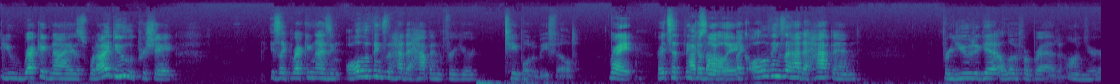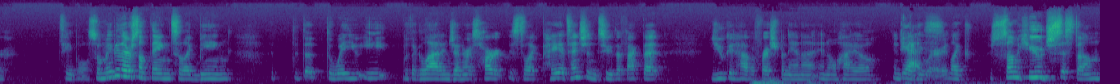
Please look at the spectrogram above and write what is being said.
you recognize what I do appreciate is like recognizing all the things that had to happen for your table to be filled, Right. right? To think Absolutely. about like all the things that had to happen for you to get a loaf of bread on your table. So maybe there's something to like being the, the, the way you eat with a glad and generous heart is to like pay attention to the fact that you could have a fresh banana in Ohio in Yes. February. Like some huge system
